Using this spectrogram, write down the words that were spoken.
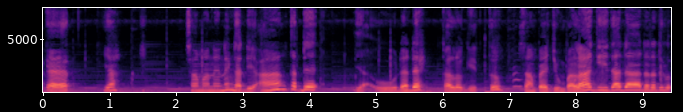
Cat, ya sama nenek nggak diangkat deh. Ya udah deh, kalau gitu sampai jumpa lagi. Dadah, dadah dulu.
